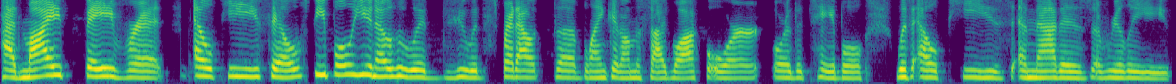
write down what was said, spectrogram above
had my favorite LP salespeople, you know, who would, who would spread out the blanket on the sidewalk or, or the table with LPs. And that is a really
